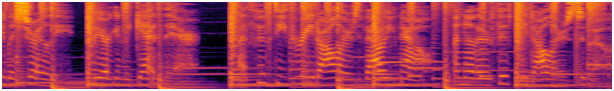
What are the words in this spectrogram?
Slowly but surely, we are gonna get there. At $53 value now, another $50 to go.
